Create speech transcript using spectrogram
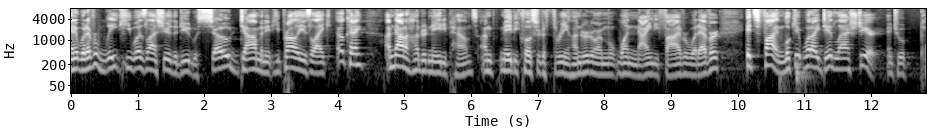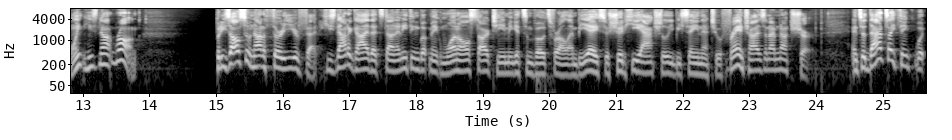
And at whatever weight he was last year, the dude was so dominant. He probably is like, okay, I'm not 180 pounds. I'm maybe closer to 300 or I'm 195 or whatever. It's fine. Look at what I did last year. And to a point, he's not wrong. But he's also not a 30 year vet. He's not a guy that's done anything but make one all star team and get some votes for All NBA. So, should he actually be saying that to a franchise? And I'm not sure. And so that's, I think, what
